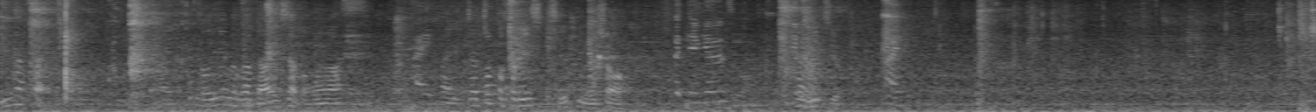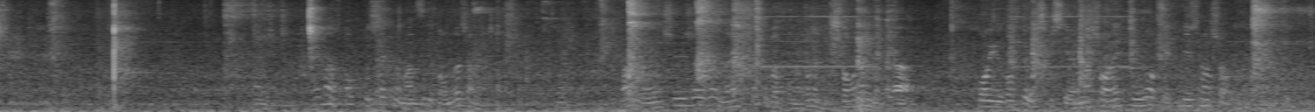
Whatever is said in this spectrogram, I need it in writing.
言いなさい、はい、そういうのが大事だと思いますはいはい、じゃあちょっとそれ意識して打ってみましょう。え営業打つのじゃあ打つよ。はいはい。で、まあトップしたけどまっすぐ飛んだじゃない。ね。まず練習場でナイスショットだって求めてしょうがないんだから、こういう動きを意識してやりましょうねっていうのを決定しましょう。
